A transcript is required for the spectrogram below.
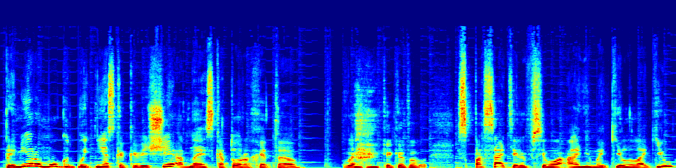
К примеру, могут быть несколько вещей, одна из которых это как это спасатель всего аниме Kill la Kill,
